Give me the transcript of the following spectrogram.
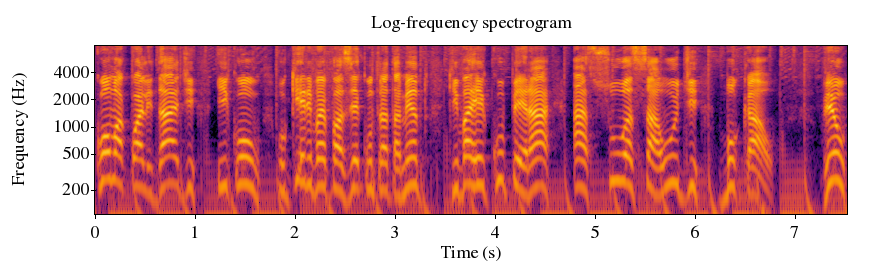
com a qualidade e com o que ele vai fazer com o tratamento que vai recuperar a sua saúde bucal viu?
